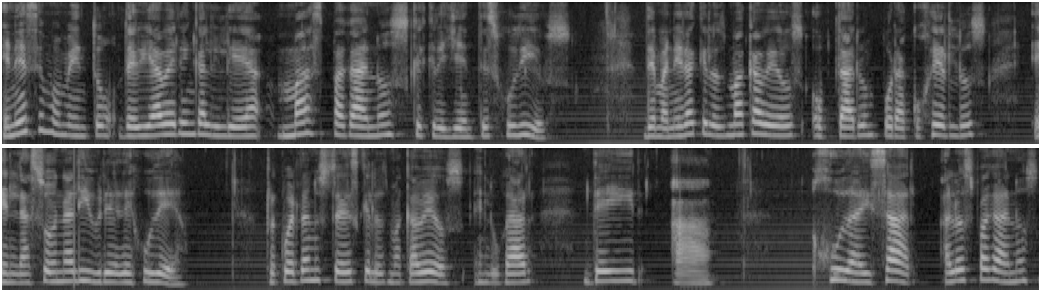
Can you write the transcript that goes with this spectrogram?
En ese momento debía haber en Galilea más paganos que creyentes judíos, de manera que los macabeos optaron por acogerlos en la zona libre de Judea. Recuerdan ustedes que los macabeos, en lugar de ir a judaizar a los paganos,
